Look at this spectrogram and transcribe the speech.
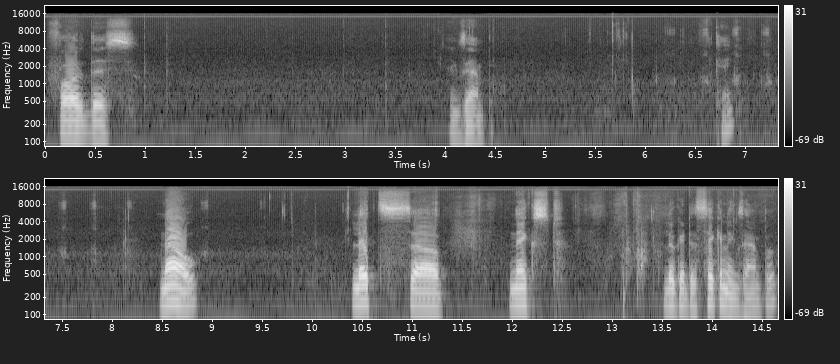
for this example. Okay. Now, let us uh, next look at a second example.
